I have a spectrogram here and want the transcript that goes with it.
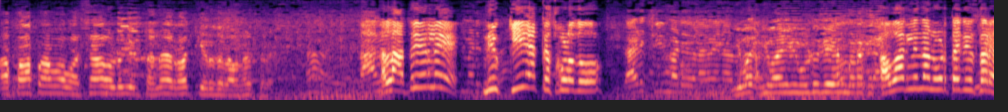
ಆ ಪಾಪ ಅವ ಹೊಸ ಹುಡುಗಿರ್ತಾನ ರೊಕ್ಕ ಇರೋದಿಲ್ಲ ಅವನ ಹತ್ರ. ಅಲ್ಲ ಅದು ಇರ್ಲಿ. ನೀವು ಕೀ ಯಾಕೆ ಕಸ್ಕೊಳ್ಳೋದು? ಇವ ಇವ ಈ ಹುಡುಗ ಏನ್ ಮಾಡಕ ಅವಾಗ್ಲಿಂದ ನೋಡ್ತಾ ಇದೀವಿ ಸರ್.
